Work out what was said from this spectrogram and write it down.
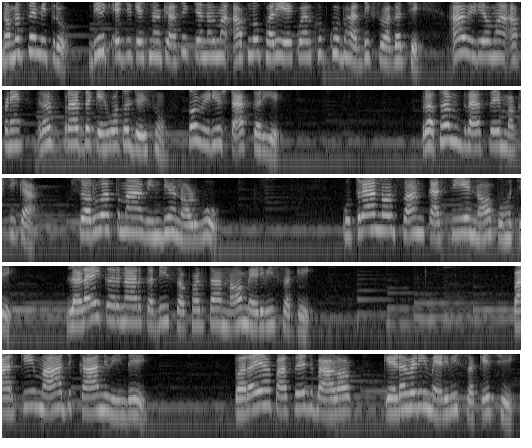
નમસ્તે મિત્રો. દીર્ઘ educational classic ચેનલમાં આપનું ફરી એકવાર ખૂબ ખૂબ હાર્દિક સ્વાગત છે. આ વિડીયોમાં આપણે રસપ્રદ કહેવતો જોઈશું. તો વીડિયો સ્ટાર્ટ કરીએ. પ્રથમ ગ્રાસે મક્ષિકા. શરૂઆતમાં વિંધ્ય નડવું. કૂતરાનો સંગ કાશીએ ન પહોંચે. લડાઈ કરનાર કદી સફળતા ન મેળવી શકે. પારકીમાં જ કાન વિંધે. પરાયા પાસે જ બાળક કેળવણી મેળવી શકે છે.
